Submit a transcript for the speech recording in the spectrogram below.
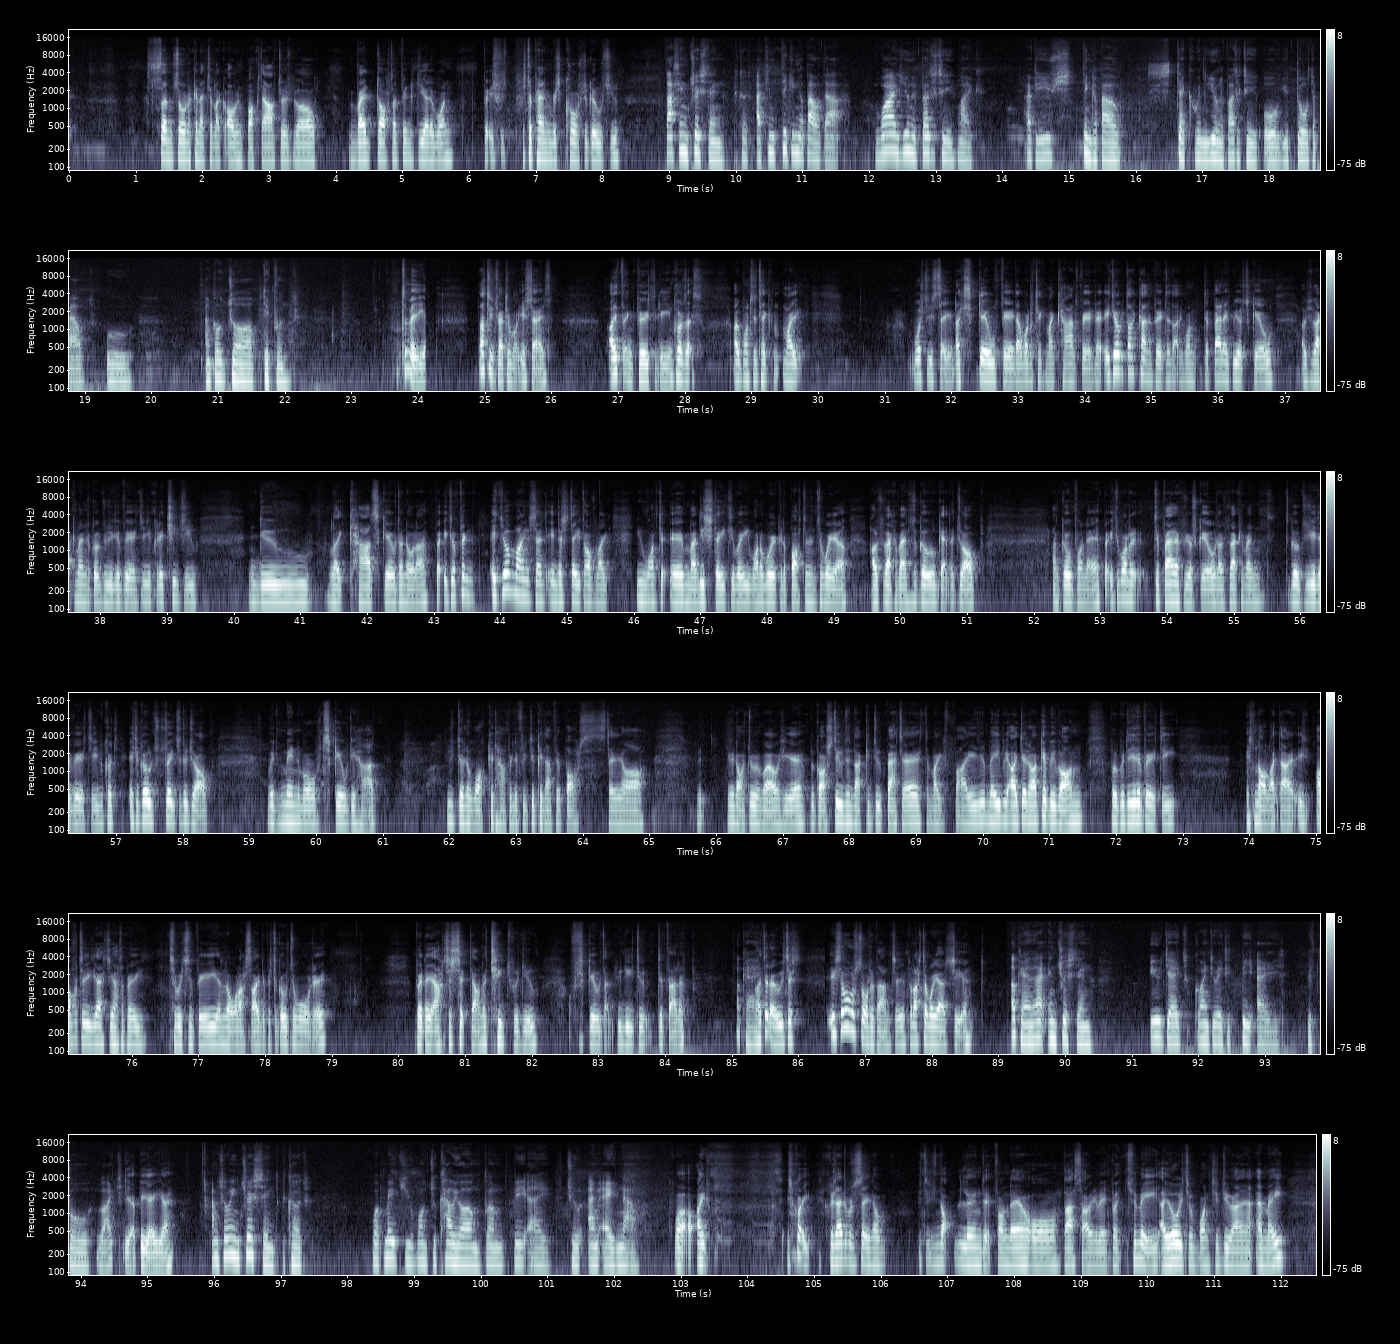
some sort of connection like Orange Box after as well. Red Dot, I think, is the other one. But it's, it depends which course you go to. That's interesting because I've been thinking about that. Why university? Like, have you think about stick with university or you thought about ooh, and go job different? to me, that's interesting what you said. I think personally, because I, want to take my, what do you say, like skill field, I want to take my CAD field. If you're that kind of person that you want to develop your skill, I would recommend to go to university. You're teach you new, like, CAD skills and all that. But if you think, if your mindset in the state of, like, you want to earn money straight away, you want to work at the bottom the career, I would recommend to go and get a job and go from there. But if you want to develop your skills, I'd recommend to go to university because if you go straight to the job with minimal skills you had, you don't know what could happen if you could have your boss saying, "Oh, you're not doing well here. We've got a student that could do better. They might fire you. Maybe I don't know. I could be wrong, but with the university, it's not like that. Obviously, yes, you have to pay tuition fee and all that side of it to go towards it. But they have to sit down and teach with you of the skills that you need to develop. Okay. I don't know, it's just, it's all sort of answer, but that's the way I see it. Okay, that's interesting. You did graduated BA before, right? Yeah, BA, yeah. I'm so interested because what made you want to carry on from BA to MA now? Well, I, it's quite, because everyone say, you know, you've not learned it from there or that side of it, but to me, I always wanted to do an MA,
